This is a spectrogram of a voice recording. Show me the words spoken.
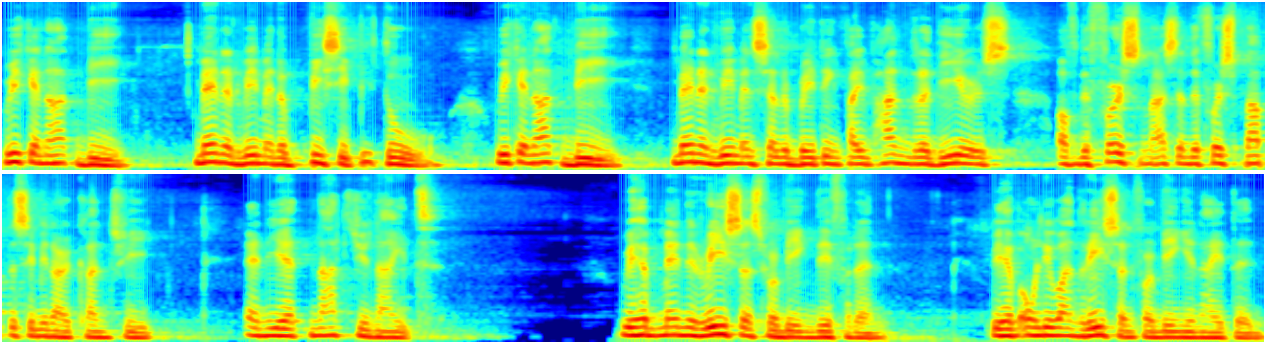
We cannot be men and women of PCP2. We cannot be men and women celebrating 500 years of the first Mass and the first baptism in our country and yet not unite. We have many reasons for being different. We have only one reason for being united.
